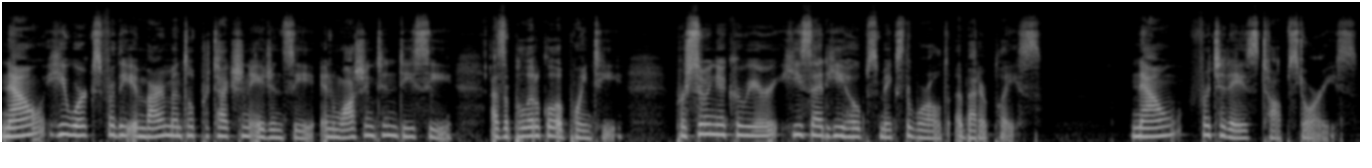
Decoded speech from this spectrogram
Now he works for the Environmental Protection Agency in Washington, D.C. as a political appointee, pursuing a career he said he hopes makes the world a better place. Now for today's top stories.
